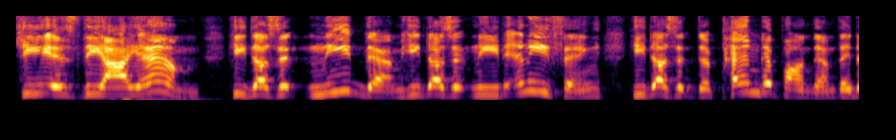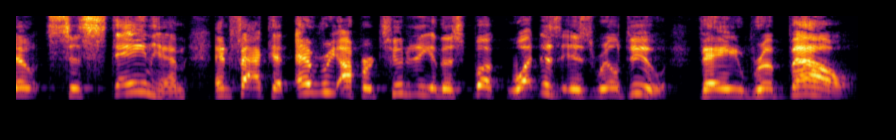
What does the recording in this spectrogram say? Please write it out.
He is the I am. He doesn't need them. He doesn't need anything. He doesn't depend upon them. They don't sustain him. In fact, at every opportunity in this book, what does Israel do? They rebel.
